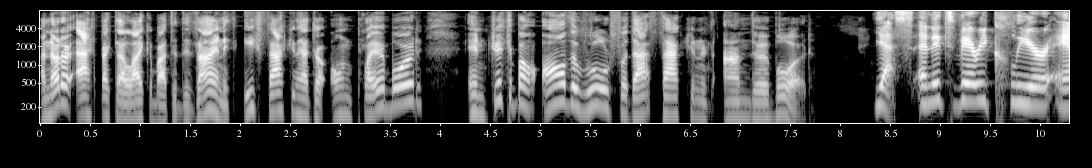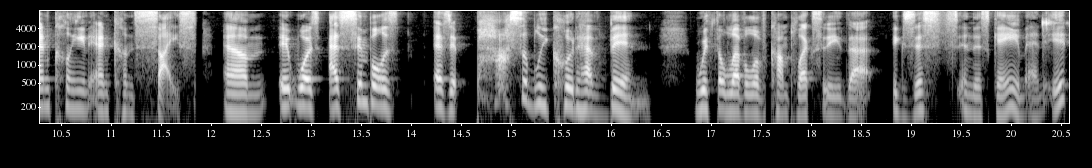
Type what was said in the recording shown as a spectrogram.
Another aspect I like about the design is each faction has their own player board, and just about all the rules for that faction is on their board. Yes, and it's very clear and clean and concise. Um, it was as simple as as it possibly could have been with the level of complexity that exists in this game, and it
